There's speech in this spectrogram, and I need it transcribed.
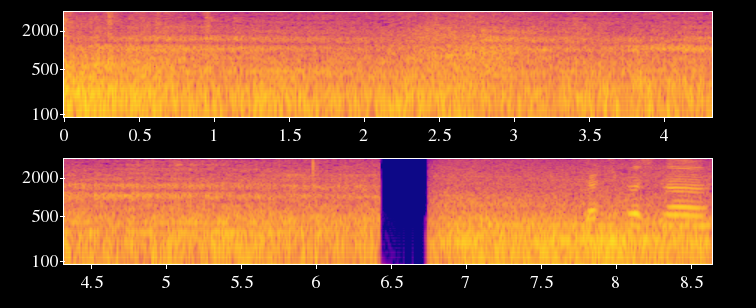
જય શ્રી કૃષ્ણ.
